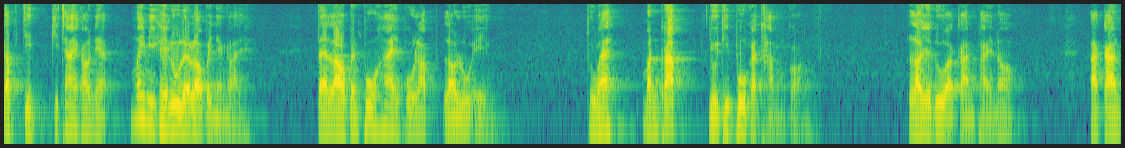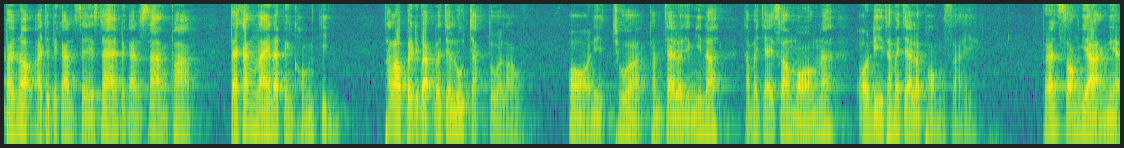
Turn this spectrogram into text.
กับจิตคิดใช้เขาเนี่ย ไม่มีใครรู้เลยเราเป็นอย่างไร แต่เราเป็นผู้ให้ผู้รับเรารู้เอง ถูกไหมมันรับอยู่ที่ผู้กระทำก่อน เราจะดูอาการภายนอก อาการภายนอกอาจจะเป็นการเสแสร้งเป็นการสร้างภาพ แต่ข้างในนั้นเป็นของจริง ถ้าเราปฏิบัติเราจะรู้จักตัวเราอ๋อนี่ชั่วทำใจเราอย่างนี้นะทำให้ใจเศร้าหมองนะอ๋อดีทำให้ใจเราผ่องใส เพราะฉะนั้นสองอย่างเนี่ย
